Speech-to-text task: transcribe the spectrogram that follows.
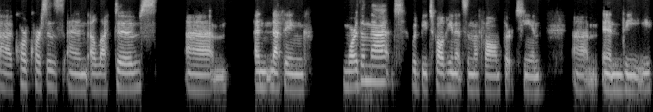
uh, core courses and electives, um, and nothing more than that would be 12 units in the fall and 13 um, in the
